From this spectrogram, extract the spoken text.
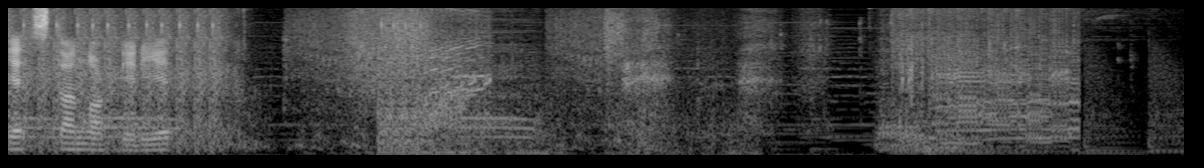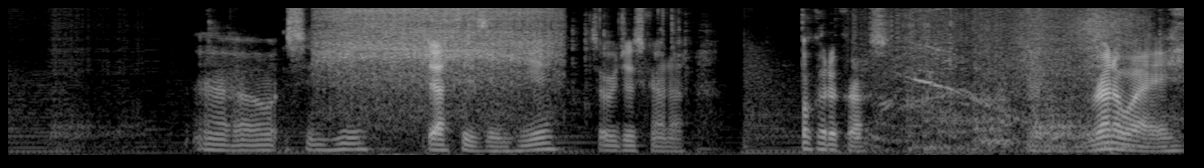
Get stun locked, idiot. Uh, what's in here? Death is in here, so we're just gonna book it across. And run away.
